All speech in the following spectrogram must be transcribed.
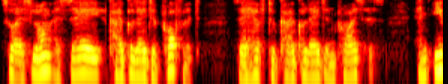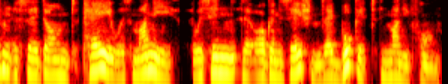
So as long as they calculate a profit, they have to calculate in prices. And even if they don't pay with money within their organization, they book it in money form.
